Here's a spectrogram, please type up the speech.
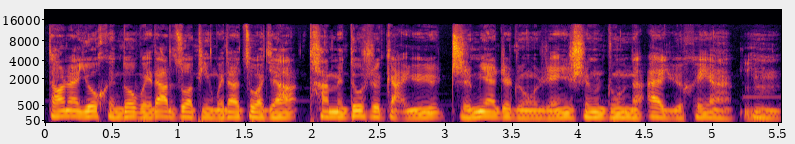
当然有很多伟大的作品、伟大的作家，他们都是敢于直面这种人生中的爱与黑暗，嗯，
